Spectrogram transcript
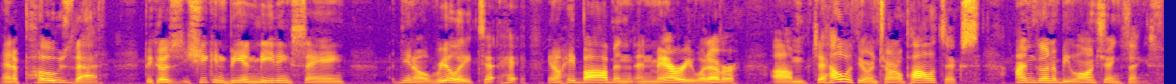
and oppose that because she can be in meetings saying you know really to hey, you know hey bob and, and mary whatever um, to hell with your internal politics. I'm going to be launching things.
